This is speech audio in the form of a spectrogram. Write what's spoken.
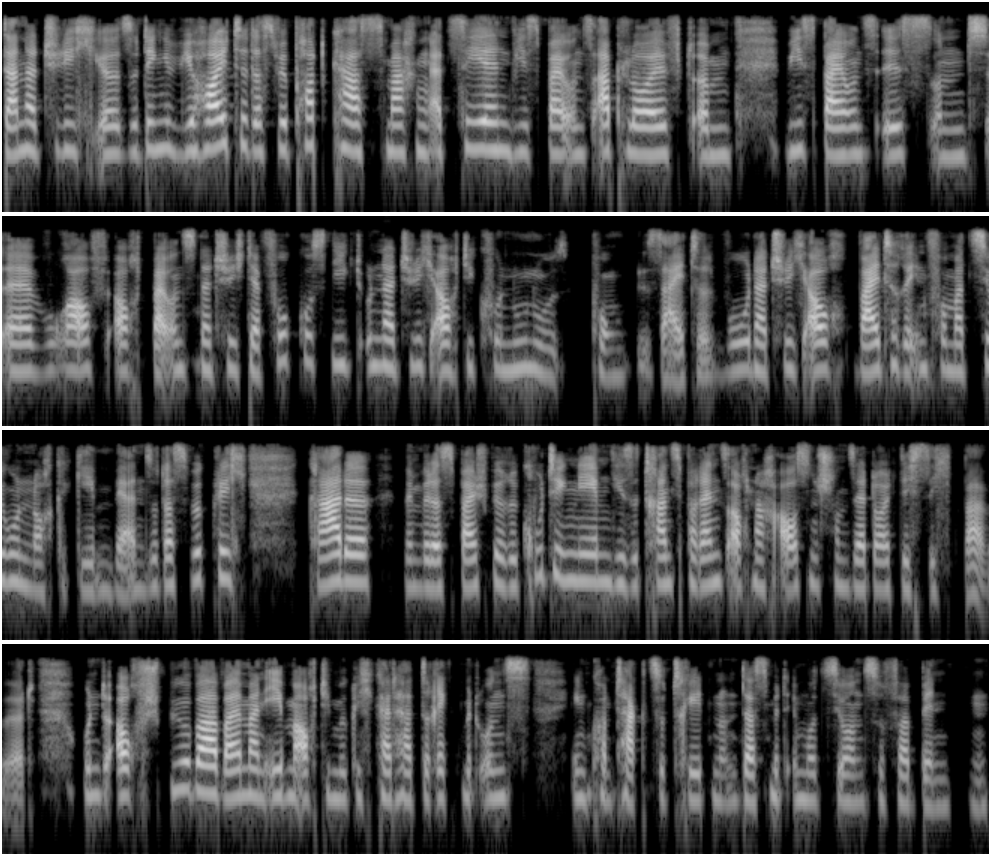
Dann natürlich äh, so Dinge wie heute, dass wir Podcasts machen, erzählen, wie es bei uns abläuft, ähm, wie es bei uns ist und äh, worauf auch bei uns natürlich der Fokus liegt und natürlich auch die Konunu-Seite, wo natürlich auch weitere Informationen noch gegeben werden, sodass wirklich gerade, wenn wir das Beispiel Recruiting nehmen, diese Transparenz auch nach außen schon sehr deutlich sichtbar wird und auch spürbar, weil man eben auch die Möglichkeit hat, direkt mit uns in Kontakt zu treten und das mit Emotionen Emotionen zu verbinden.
